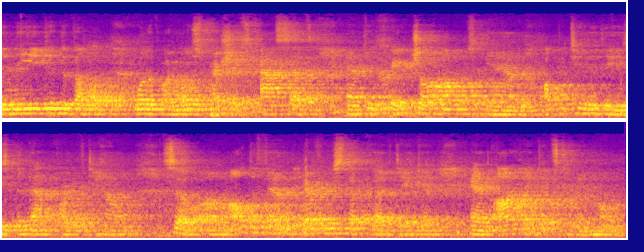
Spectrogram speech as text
the need to develop one of our most precious assets and to create jobs and opportunities in that part of town. So um, I'll defend every step that I've taken, and I think it's coming home.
